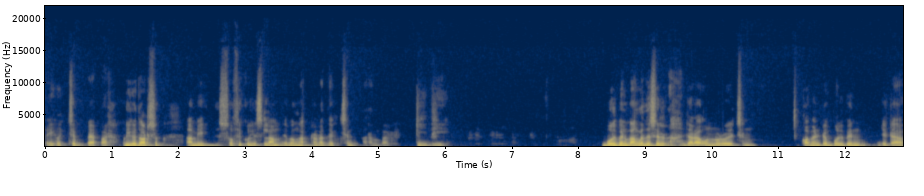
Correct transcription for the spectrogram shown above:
এই হচ্ছে ব্যাপার। প্রিয় দর্শক, আমি শফিকুল ইসলাম এবং আপনারা দেখছেন আরামবাগ টিভি। বলবেন বাংলাদেশের যারা অন্য রয়েছেন, কমেন্টে বলবেন যেটা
